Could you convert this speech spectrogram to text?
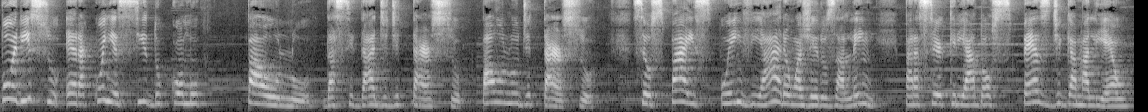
por isso era conhecido como Paulo, da cidade de Tarso, Paulo de Tarso. Seus pais o enviaram a Jerusalém para ser criado aos pés de Gamaliel,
